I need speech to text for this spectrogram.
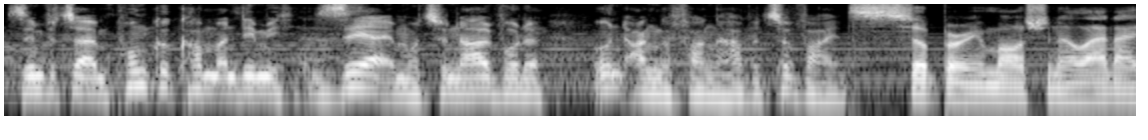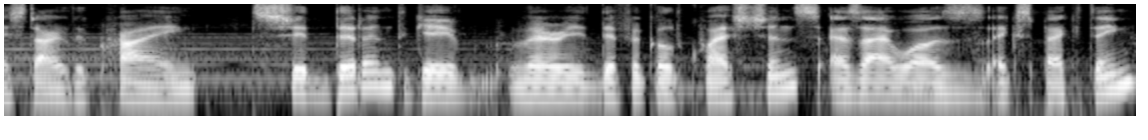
sind wir zu einem Punkt gekommen, an dem ich sehr emotional wurde und angefangen habe zu weinen. Super emotional and I started crying. She didn't give very difficult questions as I was expecting.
